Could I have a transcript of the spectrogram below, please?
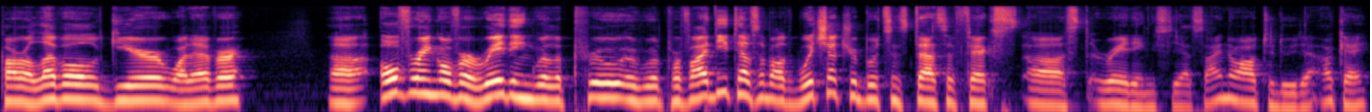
power level, gear, whatever. Uh, overing over a rating will, approve, will provide details about which attributes and stats affects uh, ratings. Yes, I know how to do that. Okay.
